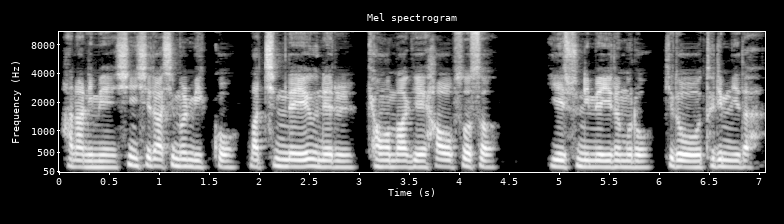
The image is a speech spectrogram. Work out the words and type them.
하나님의 신실하심을 믿고 마침내의 은혜를 경험하게 하옵소서 예수님의 이름으로 기도드립니다.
